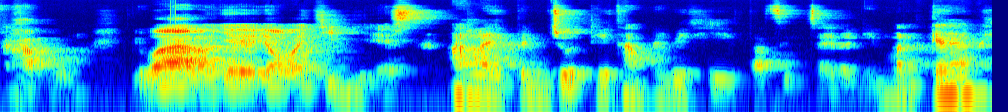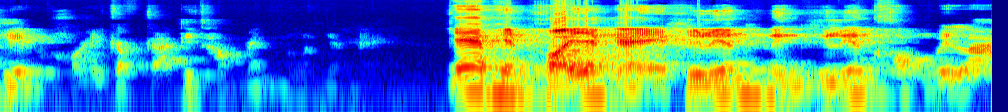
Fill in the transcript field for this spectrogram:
นะครับผมหรือว่าเราย่อๆไว้ GDS อะไรเป็นจุดที่ทำให้พี่ทีตัดสินใจแบบนี้ มันแก้ pain point กับการที่ทำ manual ยังไง แก้ pain point ยังไง คือเรื่องหนึ่งคือเรื่องของเวลา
